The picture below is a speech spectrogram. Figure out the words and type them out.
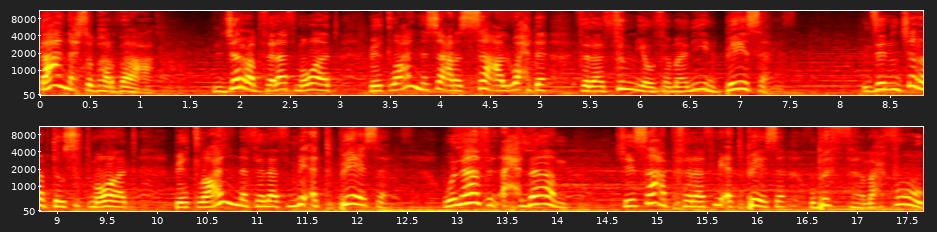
تعال نحسبها أرباعة نجرب ثلاث مواد بيطلع لنا سعر الساعة الواحدة 380 بيسة. زين نجرب تو ست مواد. بيطلع لنا 300 بيسة ولا في الأحلام. شي صعب 300 بيسة وبثها محفوظ.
